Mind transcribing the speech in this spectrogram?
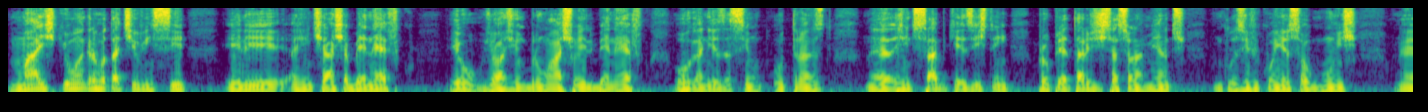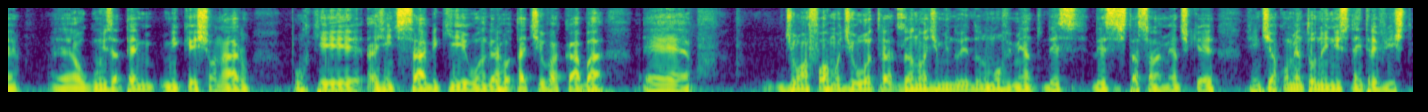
mas que o Angra Rotativo em si, ele a gente acha benéfico. Eu, Jorginho Brum, acho ele benéfico, organiza assim o, o trânsito. Né? A gente sabe que existem proprietários de estacionamentos, inclusive conheço alguns, né? É, alguns até me questionaram, porque a gente sabe que o Angra Rotativo acaba. É, de uma forma ou de outra, dando uma diminuída no movimento desse, desses estacionamentos que a gente já comentou no início da entrevista.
